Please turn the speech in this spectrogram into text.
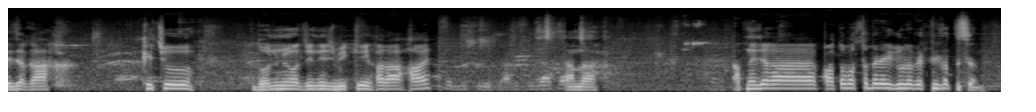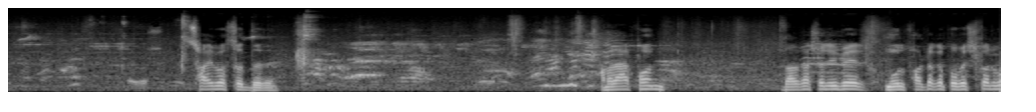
এই জায়গা কিছু ধর্মীয় জিনিস বিক্রি করা হয়। আমরা, আপনি জায়গা কত বছর ধরে এইগুলো বিক্রি করতেছেন? ছয় বছর ধরে। আমরা এখন দরগা শরীফের মূল ফটকে প্রবেশ করব।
